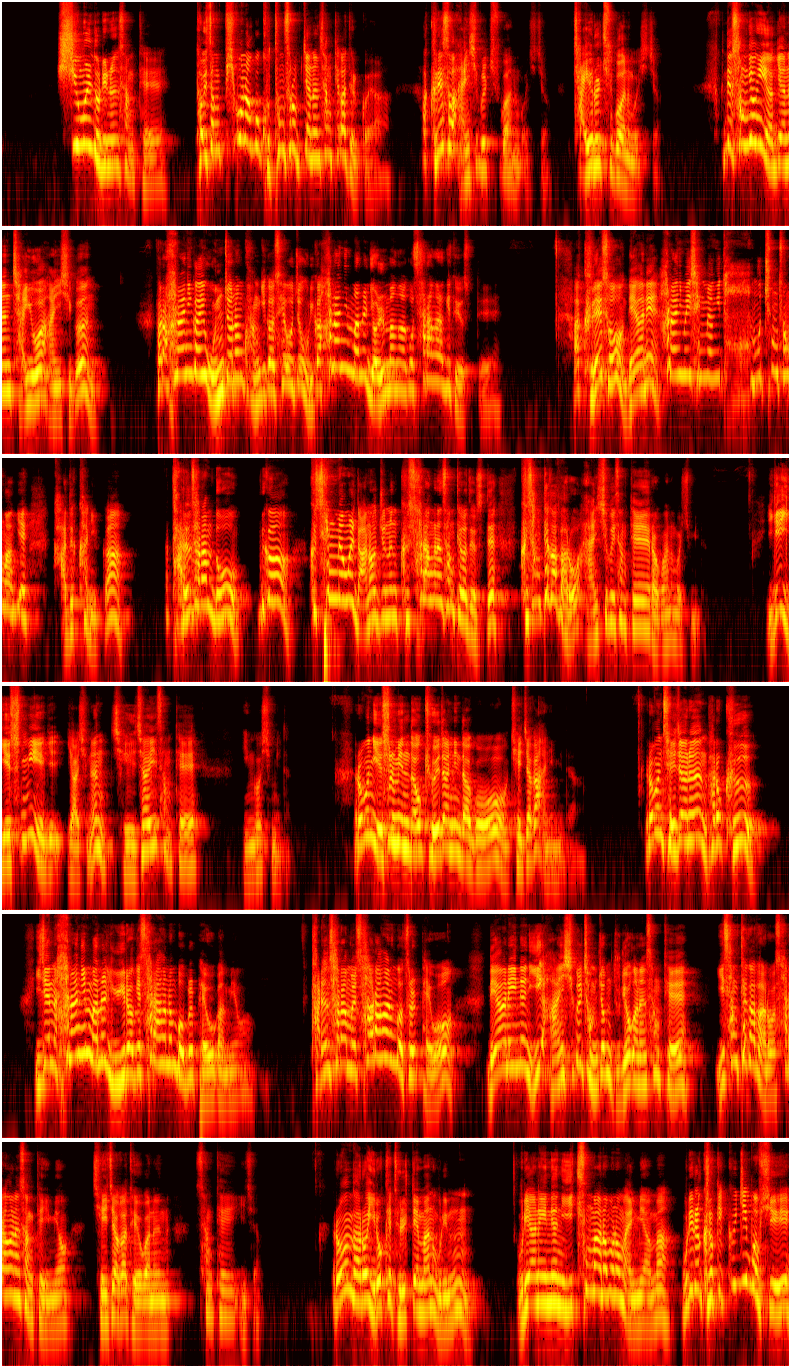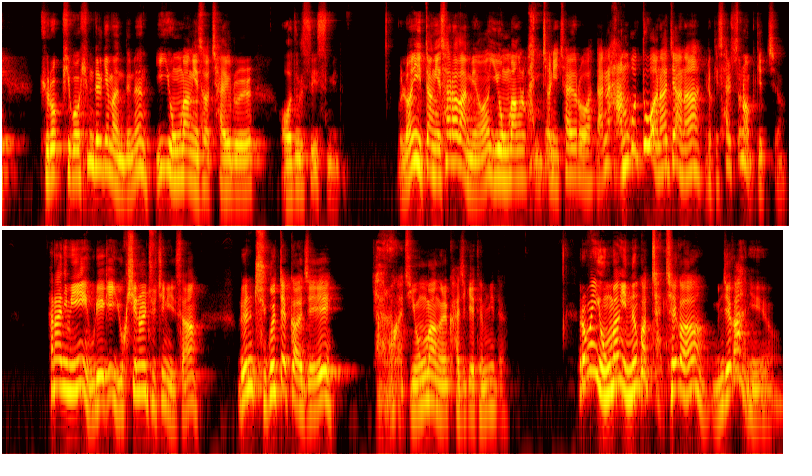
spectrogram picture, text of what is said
쉼을 누리는 상태, 더 이상 피곤하고 고통스럽지 않은 상태가 될 거야. 아, 그래서 안식을 추구하는 것이죠. 자유를 추구하는 것이죠. 근데 성경이 이야기하는 자유와 안식은 바로 하나님과의 온전한 관계가 세워져 우리가 하나님만을 열망하고 사랑하게 되었을 때. 아, 그래서 내 안에 하나님의 생명이 너무 충성하게 가득하니까 다른 사람도 우리가 그 생명을 나눠주는 그 사랑하는 상태가 되었을 때 그 상태가 바로 안식의 상태라고 하는 것입니다. 이게 예수님이 얘기하시는 제자의 상태인 것입니다. 여러분 예수를 믿는다고 교회 다닌다고 제자가 아닙니다. 여러분 제자는 바로 그 이제는 하나님만을 유일하게 사랑하는 법을 배워가며 다른 사람을 사랑하는 것을 배워 내 안에 있는 이 안식을 점점 누려가는 상태, 이 상태가 바로 사랑하는 상태이며 제자가 되어가는 상태이죠. 여러분 바로 이렇게 될 때만 우리는 우리 안에 있는 이 충만함으로 말미암아 우리를 그렇게 끄집없이 괴롭히고 힘들게 만드는 이 욕망에서 자유를 얻을 수 있습니다. 물론 이 땅에 살아가며 이 욕망을 완전히 자유로워 나는 아무것도 원하지 않아 이렇게 살 수는 없겠죠. 하나님이 우리에게 육신을 주신 이상 우리는 죽을 때까지 여러 가지 욕망을 가지게 됩니다. 여러분 욕망이 있는 것 자체가 문제가 아니에요.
